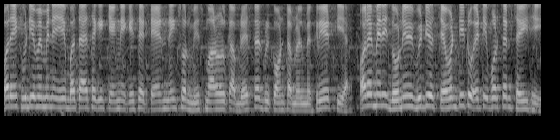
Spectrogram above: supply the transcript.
और एक वीडियो में मैंने ये बताया था कि कैंग ने कैसे टेन रिंग्स और मिस मार्वल का ब्रेसलेट भी क्वांटम रेल में क्रिएट किया। और ये मेरी दोनों ही video seventy two eighty percent सही थी।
